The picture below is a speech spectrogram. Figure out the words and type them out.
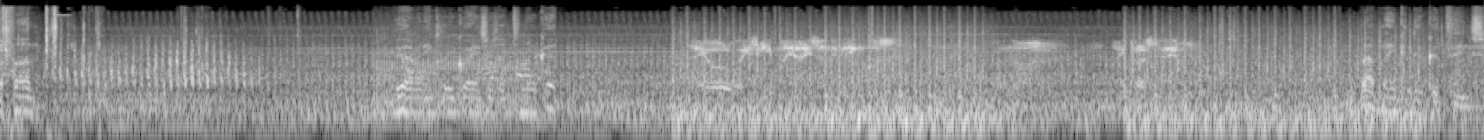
Affirm. You have any clue Graves was up to no good? I always keep my eyes on the gringos. Oh no, I trust them. Bad men can do good things.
